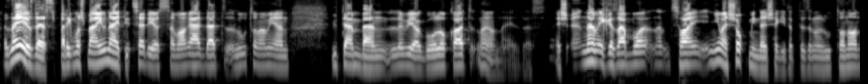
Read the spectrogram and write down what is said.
ez nehéz lesz, pedig most már United szedi össze magát, de hát Luton, amilyen ütemben lövi a gólokat, nagyon nehéz lesz. És nem igazából, nem, szóval nyilván sok minden segített ezen a Lutonon,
